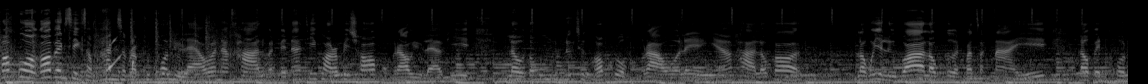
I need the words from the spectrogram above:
ครอบครัวก็เป็นสิ่งสำคัญสำหรับทุกคนอยู่แล้วอะนะคะ มันเป็นหน้าที่ความรับผิดชอบของเราอยู่แล้วที่เราต้องนึกถึงครอบครัวของเราอะไรอย่างเงี้ยค่ะ แล้วก็ เราก็อย่าลืมว่าเราเกิดมาจากไหน เราเป็นคน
